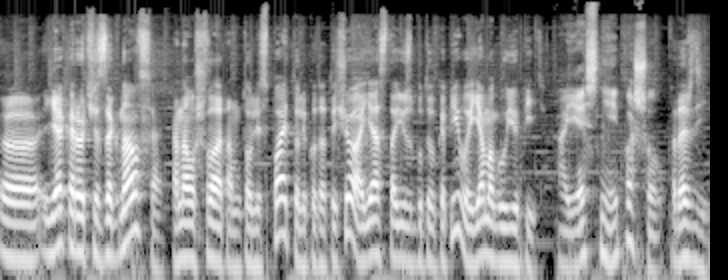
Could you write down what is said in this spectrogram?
Э, Я, короче, загнался. Она ушла там то ли спать, то ли куда-то еще, а я стою с бутылкой пива, и я могу ее пить. А я с ней пошел. Подожди.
